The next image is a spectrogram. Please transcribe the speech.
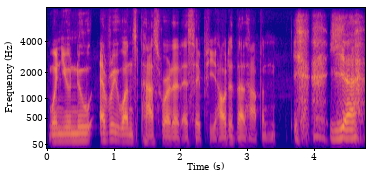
when you knew everyone's password at SAP. How did that happen? Yeah,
